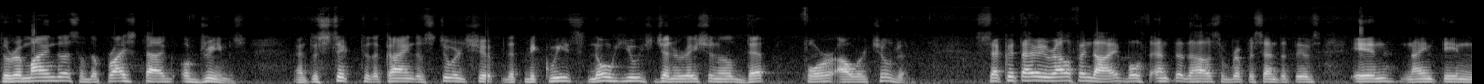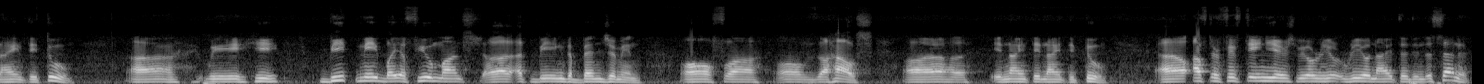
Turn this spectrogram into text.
to remind us of the price tag of dreams, and to stick to the kind of stewardship that bequeaths no huge generational debt for our children. Secretary Ralph and I both entered the House of Representatives in 1992. Uh, we, he beat me by a few months uh, at being the Benjamin of, uh, of the House uh, in 1992. Uh, after 15 years, we were re- reunited in the Senate,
